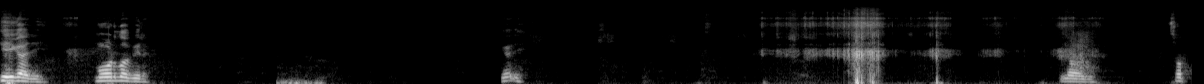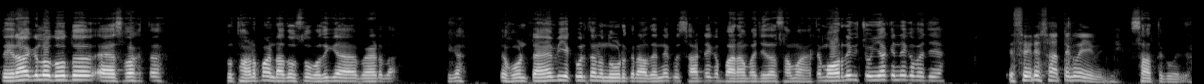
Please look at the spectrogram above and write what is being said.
ਠੀਕ ਆ ਜੀ। ਮੋੜ ਦੋ ਵੀਰ। ਠੀਕ ਹੈ ਜੀ। ਲਓ ਜੀ। ਸੋ 13 ਕਿਲੋ ਦੁੱਧ ਇਸ ਵਕਤ ਸੋ ਥਣ ਭਾਂਡਾ ਦੋਸਤੋ ਵਧੀਆ ਹੈ ਬੈਠ ਦਾ ਠੀਕ ਆ। ਤੇ ਹੁਣ ਟਾਈਮ ਵੀ ਇੱਕ ਵਾਰੀ ਤੁਹਾਨੂੰ ਨੋਟ ਕਰਾ ਦਿੰਦੇ ਕੋਈ 12:30 ਵਜੇ ਦਾ ਸਮਾਂ ਹੈ। ਤੇ ਮਾਰਨਿੰਗ ਚੋਈਆਂ ਕਿੰਨੇ ਕੁ ਵਜੇ ਆ? ਇਹ ਸਵੇਰੇ 7 ਵਜੇ ਵੀਰ ਜੀ। 7 ਕੁ ਵਜੇ।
